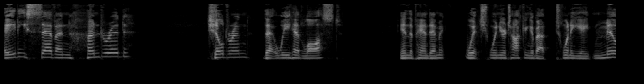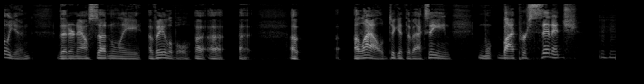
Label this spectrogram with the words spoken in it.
8,700 children that we had lost in the pandemic, which when you're talking about 28 million, that are now suddenly available, uh, uh, uh, uh allowed to get the vaccine. By percentage, mm-hmm.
